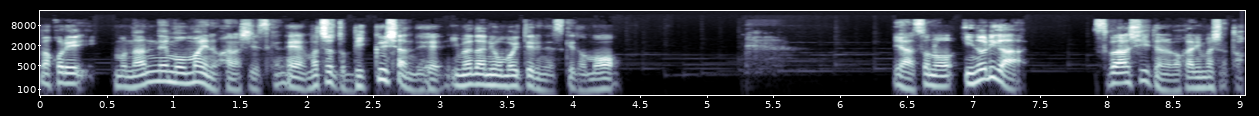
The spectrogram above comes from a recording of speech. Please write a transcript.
まあこれもう何年も前の話ですけどね、まあちょっとびっくりしたんで、未だに覚えてるんですけども、いや、その祈りが素晴らしいというのは分かりましたと。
